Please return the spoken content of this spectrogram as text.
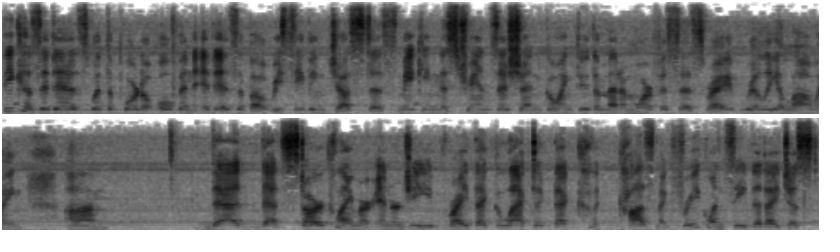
because it is with the portal open it is about receiving justice making this transition going through the metamorphosis right? Really allowing um, that that star climber energy, right? That galactic, that cosmic frequency that I just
